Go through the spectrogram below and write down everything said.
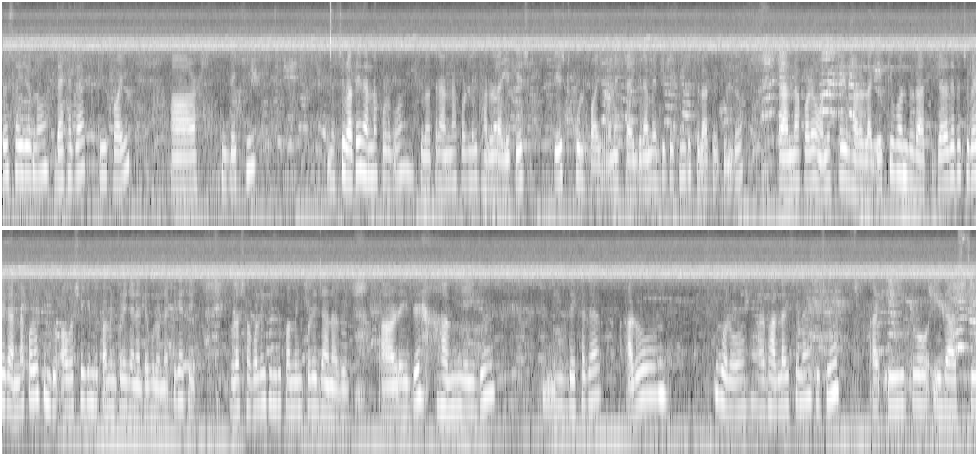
তো সেই জন্য দেখা যাক কী হয়। আর দেখি চুলাতেই রান্না করব। চুলাতে রান্না করলেই ভালো লাগে। টেস্ট, টেস্টফুল হয় অনেকটাই। গ্রামের দিকে কিন্তু, চুলাতে কিন্তু রান্না করে অনেকটাই ভালো লাগে। কি বন্ধুরা, যারা যারা চুলায় রান্না করো কিন্তু অবশ্যই কিন্তু কমেন্ট করে জানাতে ভুলো না, ঠিক আছে? তোমরা সকলেই কিন্তু কমেন্ট করে জানাবে। আর এই যে আমি, এই যে দেখা যাক আরও কি বলব, আর ভালো লাগছে না কিছু? আর এই তো ঈদ আসছে।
